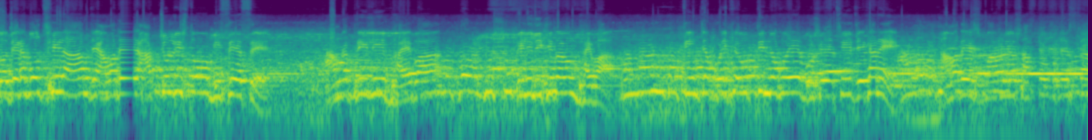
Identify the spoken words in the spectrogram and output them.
তো যেটা বলছিলাম যে আমাদের আটচল্লিশতম বিসিএস আমরা প্রিলি, ভাইবা, প্রিলি লিখিত এবং ভাইবা তিনটা পরীক্ষায় উত্তীর্ণ হয়ে বসে আছি, যেখানে আমাদের মাননীয় স্বাস্থ্য উপদেষ্টা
